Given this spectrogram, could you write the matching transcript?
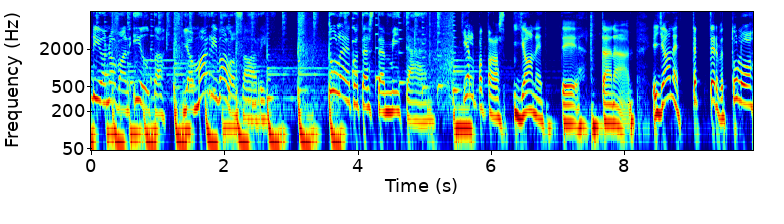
Radio Novan ilta ja Mari Valosaari. Tuleeko tästä mitään? Jelpa taas Janette tänään. Ja Janette, tervetuloa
